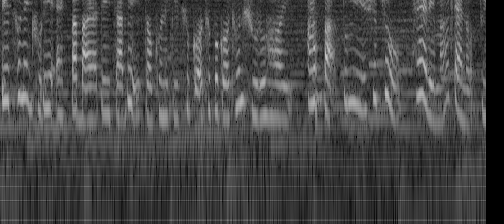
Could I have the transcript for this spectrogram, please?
পেছনে ঘুরে এক পা বাড়াতেই যাবে, তখনই কিছু কথোপকথন শুরু হয়। আব্বা, তুমি এসেছ? হ্যাঁ রে মা, কেন? তুই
